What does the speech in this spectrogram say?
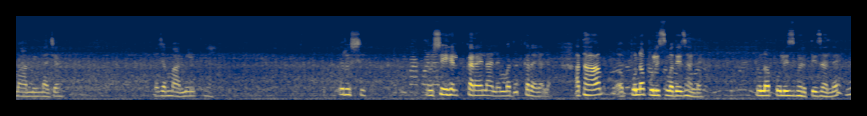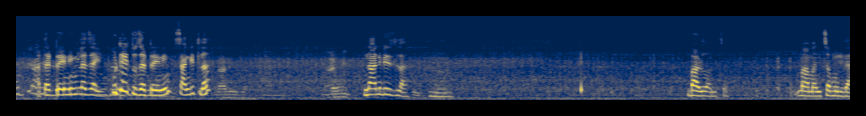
मामी माझ्या माझ्या मामी इथे ऋषी ऋषी हेल्प करायला आले मदत करायला आल्या. आता हा पुन्हा पोलीसमध्ये झालाय. पुन्हा पोलीस भरती झालाय. आता ट्रेनिंगला जाईल. कुठे आहे तुझं ट्रेनिंग सांगितलं? नानवीजला. हम्म. बाळू आमचं. मामांचा मुलगा.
